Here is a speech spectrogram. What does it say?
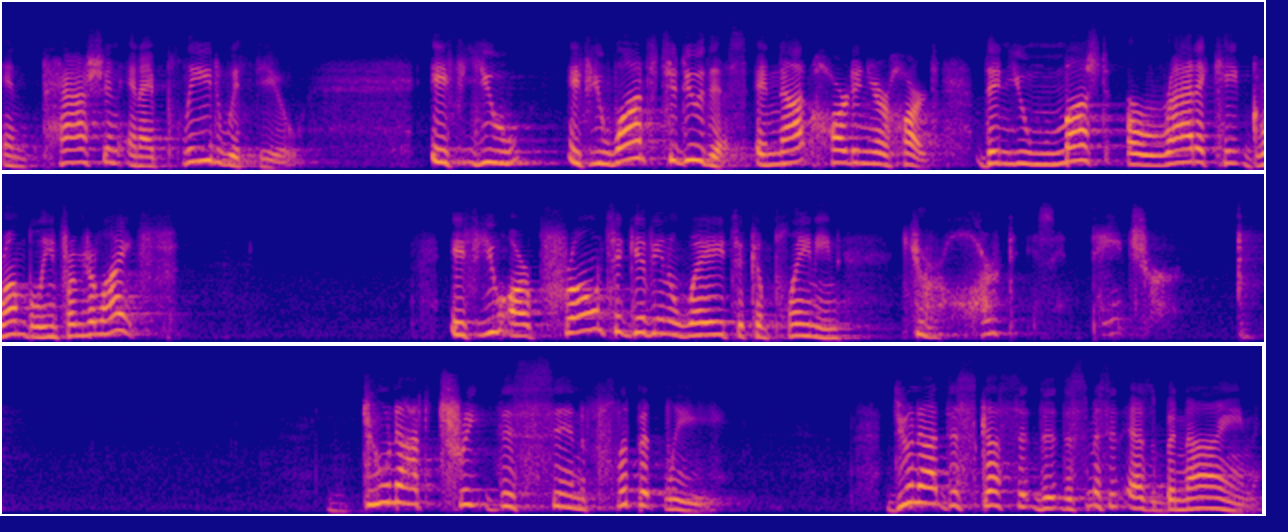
and passion, and I plead with you. If you if you want to do this and not harden your heart, then you must eradicate grumbling from your life. If you are prone to giving away to complaining, your heart is in danger. Do not treat this sin flippantly. Do not discuss it, dismiss it as benign.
